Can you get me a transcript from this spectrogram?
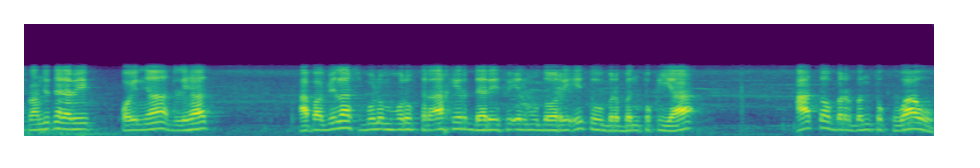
Selanjutnya dari poinnya dilihat apabila sebelum huruf terakhir dari fiil mudhari itu berbentuk ya atau berbentuk waw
